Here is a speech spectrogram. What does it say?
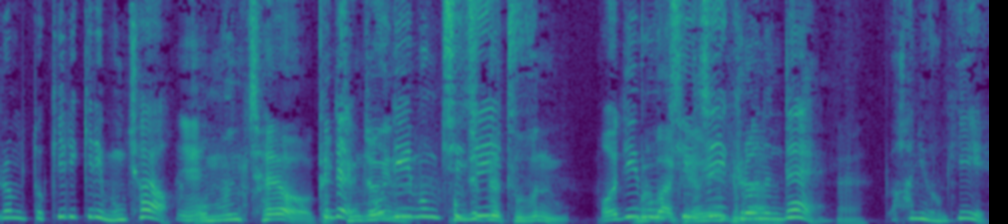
그럼 또 끼리끼리 뭉쳐요. 예. 못 뭉쳐요. 그 근데 김종인, 어디 뭉치지? 두분 어디 뭉치지. 그러는데 네. 아니 여기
